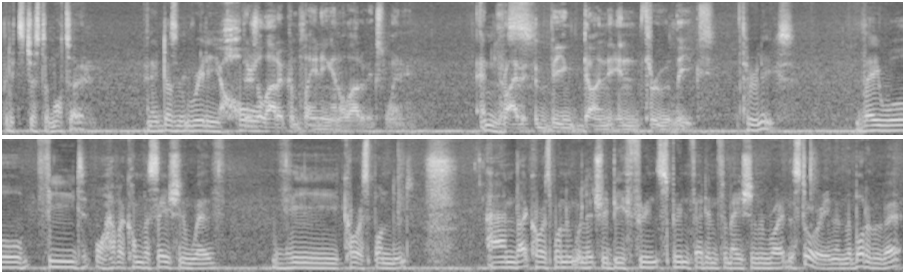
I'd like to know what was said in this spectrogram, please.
but it's just a motto. And it doesn't really hold. There's a lot of complaining and a lot of explaining. endless Private being done in through leaks. through leaks. They will feed or have a conversation with the correspondent, and that correspondent will literally be spoon fed information and write the story. And then the bottom of it,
